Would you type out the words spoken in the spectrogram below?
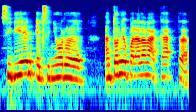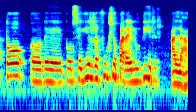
Si bien el señor Antonio Parada Vaca trató de conseguir refugio para eludir a la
